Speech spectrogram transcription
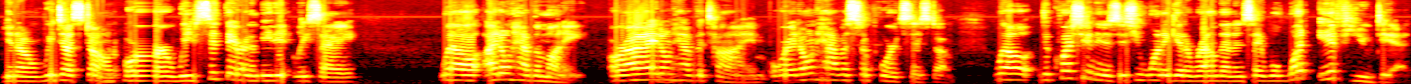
You know, we just don't. Mm-hmm. Or we sit there and immediately say, well, I don't have the money, or I don't have the time, or I don't have a support system. Well, the question is, is you want to get around that and say, well, what if you did?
